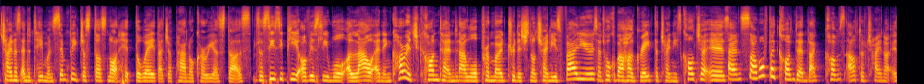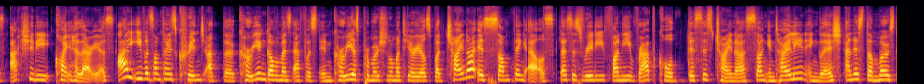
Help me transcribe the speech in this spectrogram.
China's entertainment simply just does not hit the way that Japan or Korea's does. The CCP obviously will allow and encourage content that will promote traditional Chinese values and talk about how great the Chinese culture is. And some of the content that comes out of China is actually quite hilarious. I even sometimes cringe at the Korean government's efforts in Korea's promotional materials, but China is something else. There's this really funny rap called This is China, sung entirely in English, and it's the most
